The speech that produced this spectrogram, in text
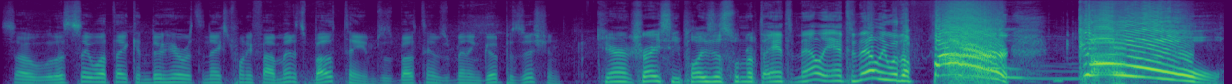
So let's see what they can do here with the next 25 minutes. Both teams, as both teams have been in good position. Karen Tracy plays this one up to Antonelli. Antonelli with a fire goal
